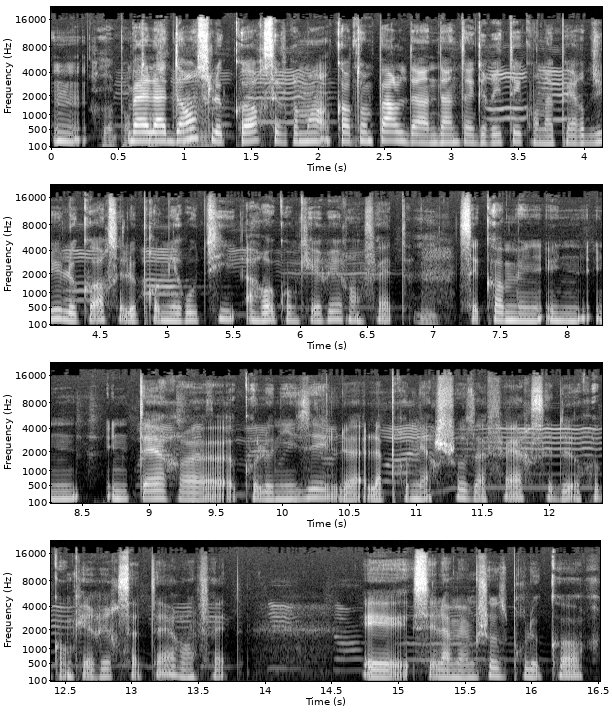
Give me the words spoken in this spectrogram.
Mm. très importante. Bah, la danse, le corps, c'est vraiment quand on parle d'in- d'intégrité qu'on a perdu, le corps c'est le premier outil à reconquérir en fait. Mm. C'est comme une, une- une- une terre euh, colonisée. La, la première chose à faire, c'est de reconquérir sa terre en fait. Et c'est la même chose pour le corps.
